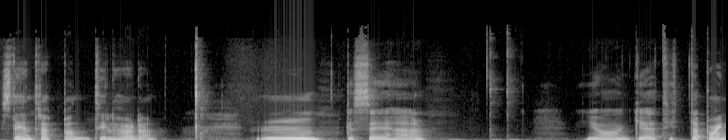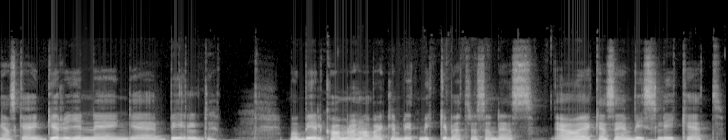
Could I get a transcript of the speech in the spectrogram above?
stentrappan tillhörde. Mm, ska se här. Jag eh, tittar på en ganska grynig eh, bild. Mobilkameran har verkligen blivit mycket bättre sedan dess. Ja, jag kan se en viss likhet.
